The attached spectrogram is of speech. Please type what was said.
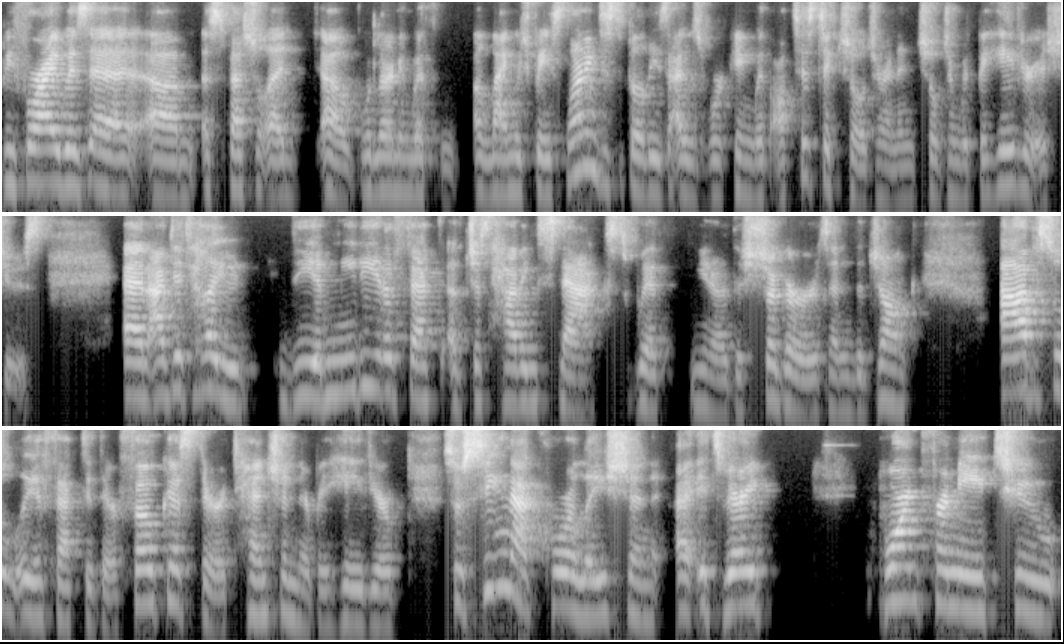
before I was a, um, a special ed, uh, learning with language-based learning disabilities, I was working with autistic children and children with behavior issues. And I have to tell you, the immediate effect of just having snacks with, you know, the sugars and the junk absolutely affected their focus, their attention, their behavior. So seeing that correlation, uh, it's very important for me to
